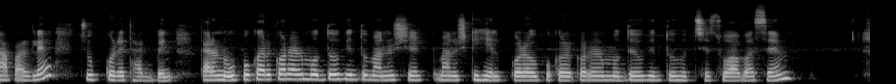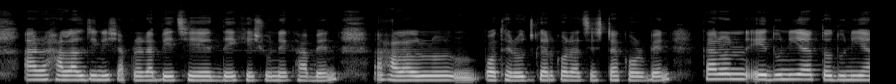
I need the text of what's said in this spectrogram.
না পারলে চুপ করে থাকবেন। কারণ উপকার করার মধ্যেও কিন্তু মানুষের, মানুষকে হেল্প করা, উপকার করার মধ্যেও কিন্তু হচ্ছে সোয়াব আছে। আর হালাল জিনিস আপনারা বেছে, দেখে, শুনে খাবেন। হালাল পথে রোজগার করার চেষ্টা করবেন। কারণ এ দুনিয়া তো দুনিয়া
